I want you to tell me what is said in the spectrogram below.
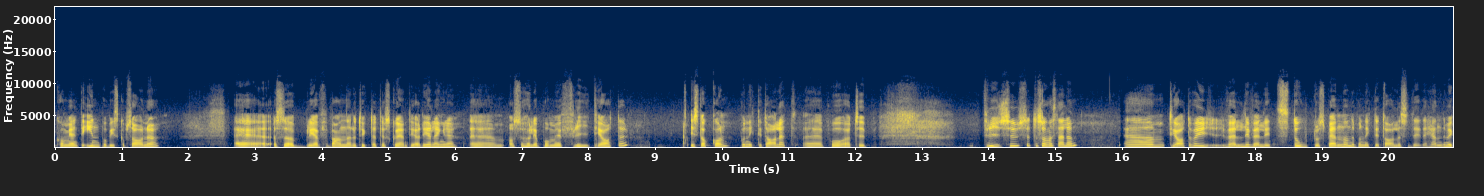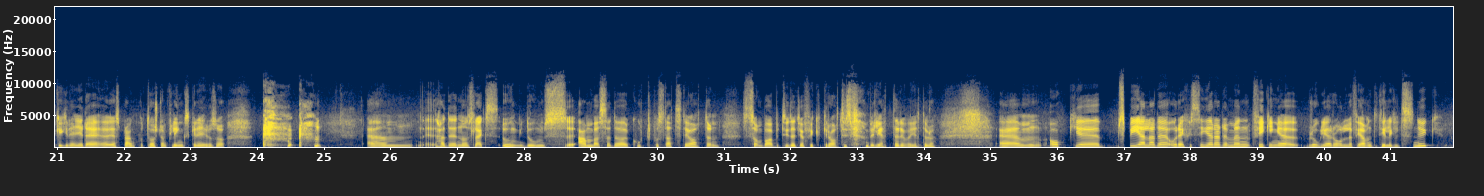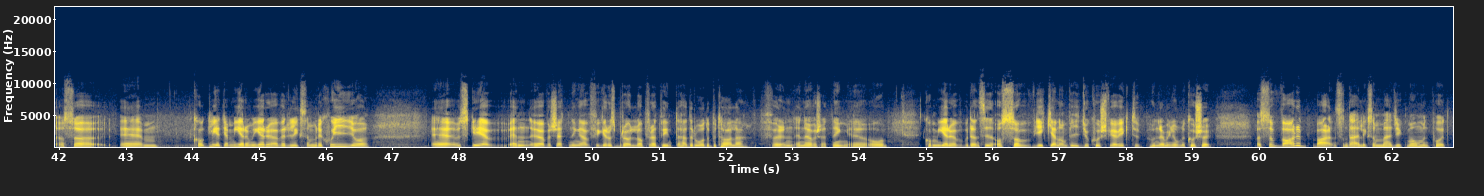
kom jag inte in på Biskops-Arnö. Eh, så blev jag förbannad och tyckte att jag skulle inte göra det längre. Eh, och så höll jag på med friteater i Stockholm på 90-talet. Eh, på typ Fryshuset och sådana ställen. Ehm, teater var ju väldigt, väldigt stort och spännande på 90-talet så det, det hände mycket grejer där. Jag sprang på Torsten Flinks grejer och så um, hade någon slags ungdomsambassadörkort på Stadsteatern som bara betydde att jag fick gratis biljetter. Det var jättebra. Um, och uh, spelade och regisserade men fick inga roliga roller för jag var inte tillräckligt snygg. Och så um, gled jag mer och mer över liksom regi och uh, skrev en översättning av Figaros bröllop för att vi inte hade råd att betala för en, en översättning. Uh, och kom mer över på den sidan. Och så gick jag någon videokurs för jag gick typ 100 miljoner kurser. Och så var det bara en sån där liksom magic moment på ett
